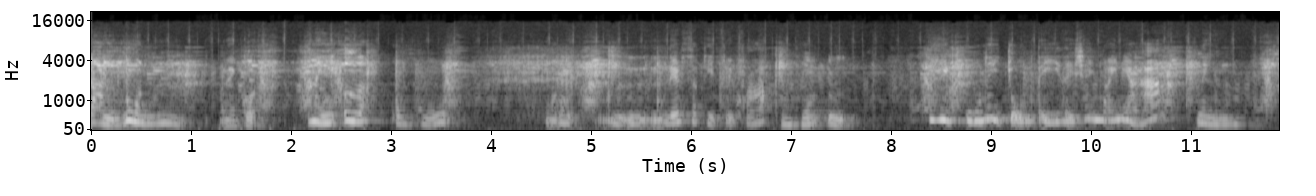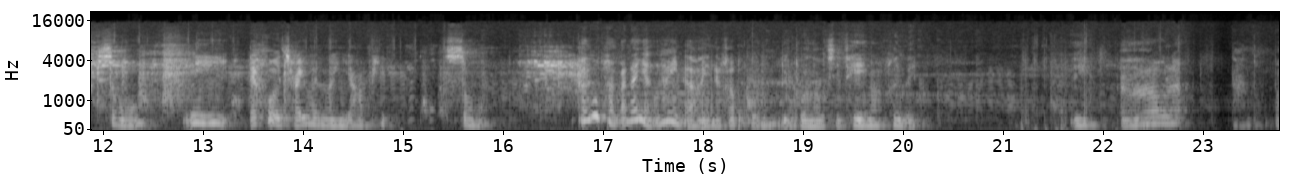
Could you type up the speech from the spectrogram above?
ด้านบนไหนกดไหนเอือโอ้โหเล็บสถิตไฟฟ้าโอ้โหเออให้กูได้โจมตีเลยใช่ไหมเนี่ยฮะหนึ่งสองนี่แล้วก็ใช้พลังยาพิษสองแล้วก็ผ่านมาได้อย่างง่ายดายนะครับผมดูตัวเราสิเทมากขึ้นเลยนี่เอาละด่านต่อไป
